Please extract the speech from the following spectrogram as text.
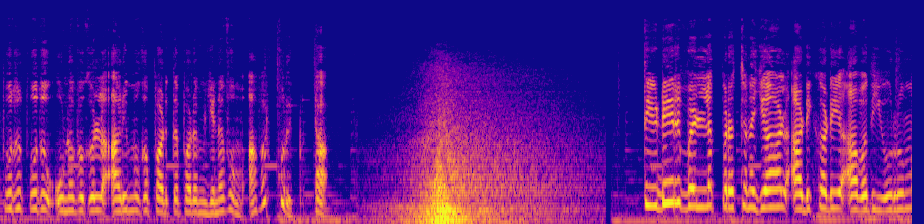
புது புது உணவுகள் அறிமுகப்படுத்தப்படும் எனவும் அவர் குறிப்பிட்டார். திடீர் வெள்ள பிரச்சனையால் அடிக்கடி அவதியுறும்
